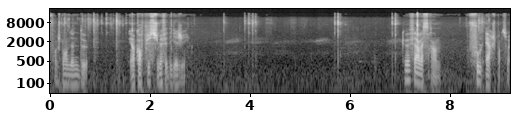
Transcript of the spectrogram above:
Faut que je m'en donne 2. Et encore plus si je me fais dégager. Que veut faire la SRAM Full R, je pense, ouais.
